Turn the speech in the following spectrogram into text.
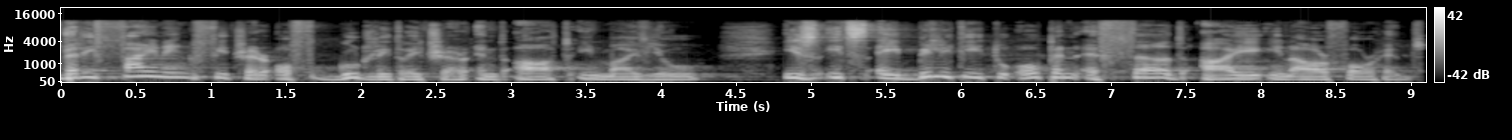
The defining feature of good literature and art, in my view, is its ability to open a third eye in our forehead,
